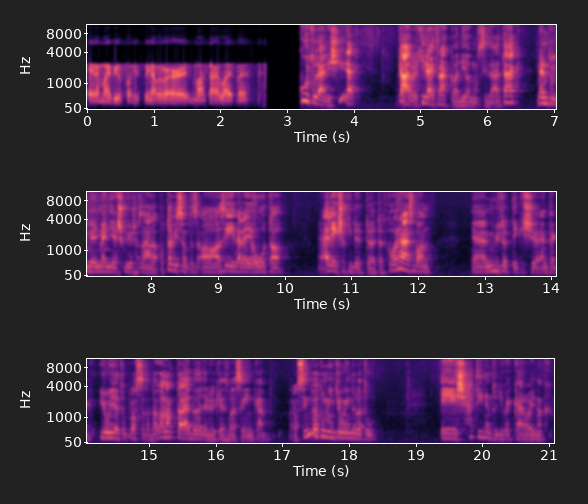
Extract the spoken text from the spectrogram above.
Hey, that might be the funniest thing I've ever heard in my entire life, man. Kulturális hírek. Károly királyt rákkal diagnosztizálták, nem tudni, hogy mennyire súlyos az állapota, viszont az, az év eleje óta elég sok időt töltött kórházban, E, műtötték is entek jó indulatú prostata daganattal, ebből derül ki, ez valószínűleg inkább rossz indulatú, mint jó indulatú. És hát így nem tudjuk, hogy Károlynak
